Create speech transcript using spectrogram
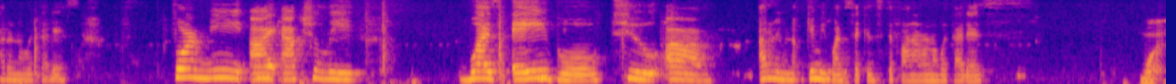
I don't know what that is. For me, I actually was able to um I don't even know. Give me one second, Stefan. I don't know what that is. What?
